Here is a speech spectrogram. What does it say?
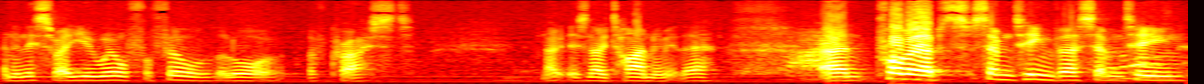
and in this way you will fulfill the law of Christ. Note there's no time limit there. And Proverbs 17, verse 17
